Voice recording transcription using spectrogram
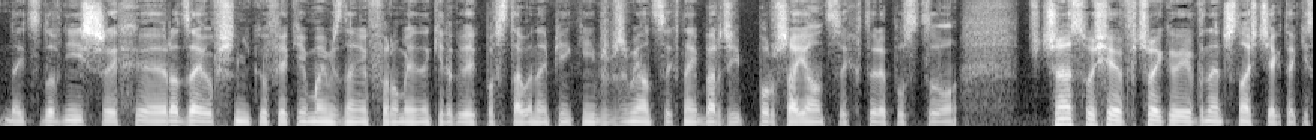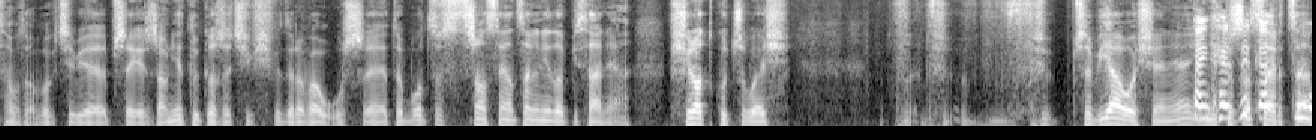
najcudowniejszych rodzajów silników, jakie moim zdaniem w Formule 1 kiedykolwiek powstały, najpiękniej brzmiących, najbardziej poruszających, które po prostu trzęsły się w człowiekowej wnętrzności, jak taki samochód obok ciebie przejeżdżał. Nie tylko, że ci świdrował uszy, to było coś wstrząsającego nie do opisania. W środku czułeś, w, w, w, przebijało się, nie? I nie tylko sercem.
